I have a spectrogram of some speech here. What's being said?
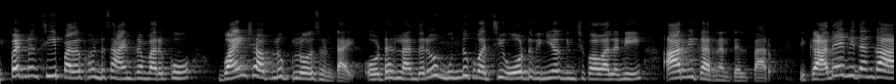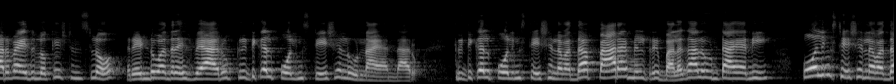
ఇప్పటి నుంచి పదకొండు సాయంత్రం వరకు వైన్ షాపులు క్లోజ్ ఉంటాయి. ఓటర్లందరూ ముందుకు వచ్చి ఓటు వినియోగించుకోవాలని ఆర్వీ కర్ణన్ తెలిపారు. ఇక అదే విధంగా అరవై ఐదు లొకేషన్స్లో రెండు వందల ఇరవై ఆరు క్రిటికల్ పోలింగ్ స్టేషన్లు ఉన్నాయన్నారు. క్రిటికల్ పోలింగ్ స్టేషన్ల వద్ద పారామిలిటరీ బలగాలు ఉంటాయని పోలింగ్ స్టేషన్ల వద్ద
